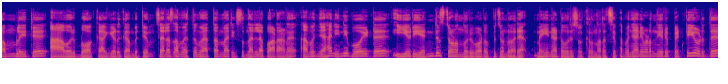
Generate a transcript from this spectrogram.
കംപ്ലീറ്റ് ആ ഒരു ബ്ലോക്ക് ആക്കി എടുക്കാൻ പറ്റും. ചില സമയത്ത് മാത്തമാറ്റിക്സ് നല്ല പാടാണ്. അപ്പൊ ഞാൻ ഇനി പോയിട്ട് ഈ ഒരു എൻഡ് സ്റ്റോൺ ഒന്ന് ഒരുപാട് ഒപ്പിച്ചുകൊണ്ട് വരാം. മെയിൻ ആയിട്ട് ഒരു ചിലക്കർ നിറച്ച്. അപ്പൊ ഞാൻ ഇവിടെ നിന്ന് ഒരു പെട്ടി കൊടുത്ത്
